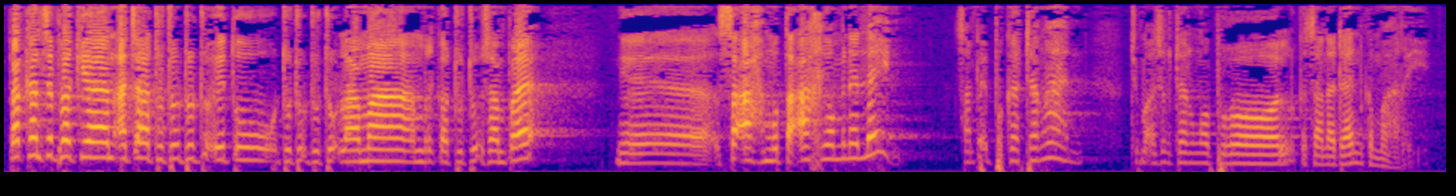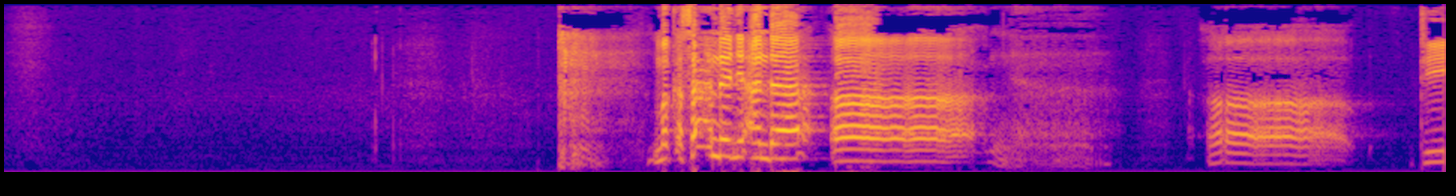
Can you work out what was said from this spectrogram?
Bahkan sebagian acara duduk-duduk itu duduk-duduk lama, mereka duduk sampai ya, sa'ah muta'akhir minal lain. Sampai begadangan. Cuma sekedar ngobrol ke sana dan kemari. Maka seandainya Anda uh, uh, di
